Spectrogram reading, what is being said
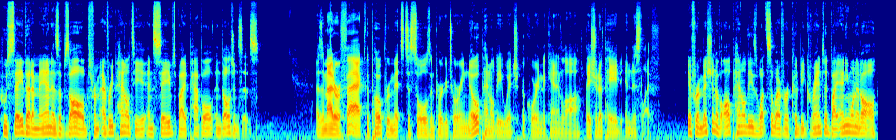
who say that a man is absolved from every penalty and saved by papal indulgences. As a matter of fact, the Pope remits to souls in purgatory no penalty which, according to canon law, they should have paid in this life. If remission of all penalties whatsoever could be granted by anyone at all,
